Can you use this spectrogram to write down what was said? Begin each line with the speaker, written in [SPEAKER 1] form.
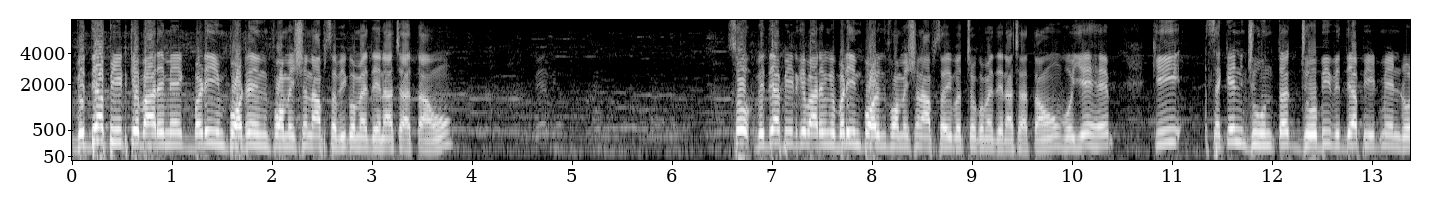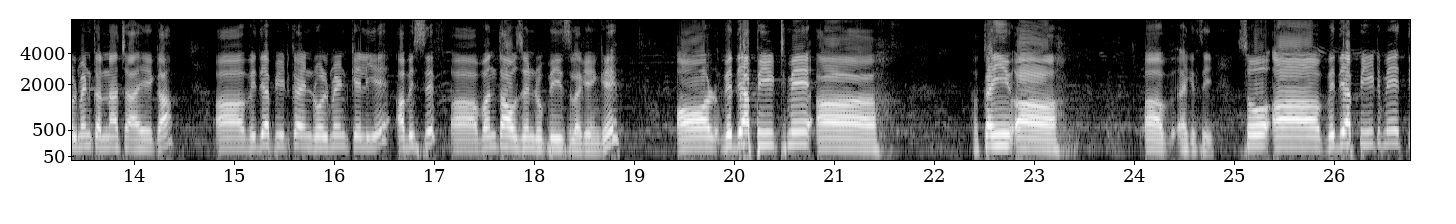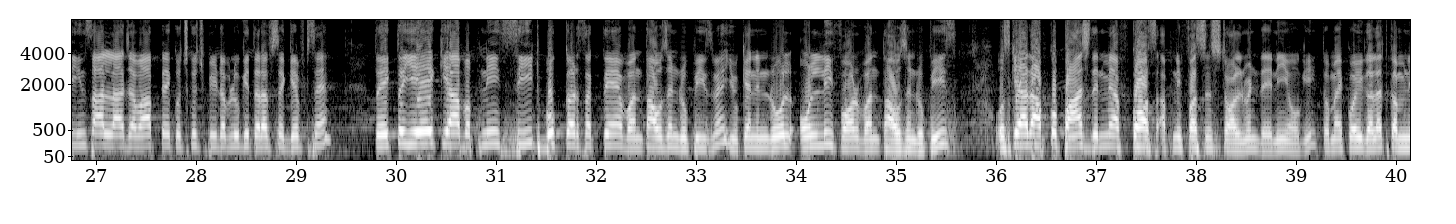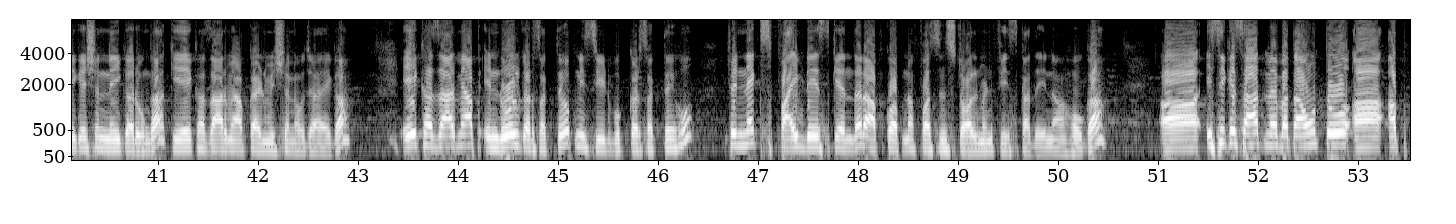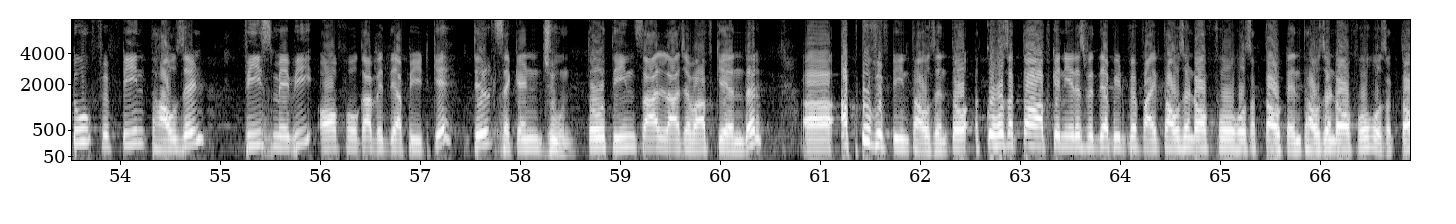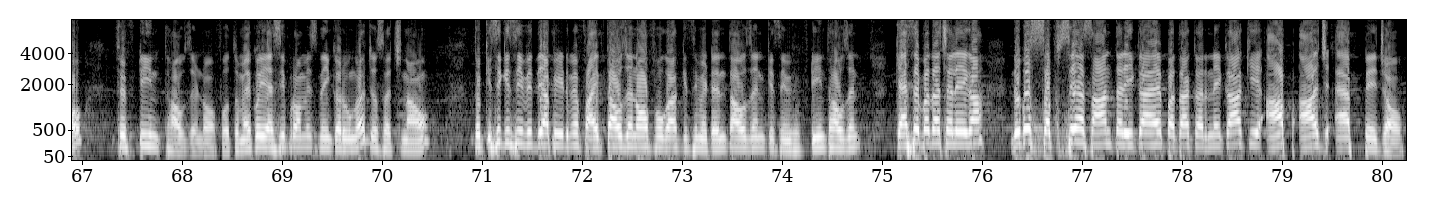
[SPEAKER 1] विद्यापीठ के बारे में एक बड़ी इंपॉर्टेंट इंफॉर्मेशन आप सभी को मैं देना चाहता हूँ। सो so, विद्यापीठ के बारे में बड़ी इंपॉर्टेंट इन्फॉर्मेशन आप सभी बच्चों को मैं देना चाहता हूँ। वो ये है कि सेकेंड जून तक जो भी विद्यापीठ में एनरोलमेंट करना चाहेगा विद्यापीठ का एनरोलमेंट के लिए अभी सिर्फ़ वन थाउज़ेंड रुपीज़ लगेंगे। और विद्यापीठ में कहीं सी सो विद्यापीठ में तीन साल लाजवाब पे कुछ कुछ पीडब्ल्यू की तरफ़ से गिफ्ट्स हैं। तो एक तो ये है कि आप अपनी सीट बुक कर सकते हैं वन थाउज़ेंड रुपीज़ में। You can enrol only for one thousand rupees उसके बाद आपको पाँच दिन में ऑफकोर्स अपनी फ़र्स्ट इंस्टॉलमेंट देनी होगी। तो मैं कोई गलत कम्युनिकेशन नहीं करूँगा कि एक हज़ार में आपका एडमिशन हो जाएगा। एक हज़ार में आप इनरोल कर सकते हो अपनी सीट बुक कर सकते हो। फिर नेक्स्ट फाइव डेज़ के अंदर आपको अपना फ़र्स्ट इंस्टॉलमेंट फ़ीस का देना होगा। आ, इसी के साथ मैं बताऊँ तो up to fifteen thousand fees में भी ऑफ़ होगा विद्यापीठ के टिल सेकेंड जून तो तीन साल लाजवाब के अंदर अप टू फिफ्टीन थाउज़ेंड तो हो सकता हो आपके नियरेस्ट विद्यापीठ पे फाइव थाउज़ेंड ऑफ़ हो हो सकता हो टेन थाउज़ेंड ऑफ़ हो हो सकता हो फिफ्टीन थाउज़ेंड ऑफ़ हो. तो मैं कोई ऐसी प्रॉमिस नहीं करूँगा जो सच ना हो. तो किसी किसी विद्यापीठ में फाइव थाउज़ेंड ऑफ़ होगा, किसी में टेन थाउज़ेंड किसी में फिफ्टीन थाउज़ेंड कैसे पता चलेगा? देखो, सबसे आसान तरीका है पता करने का कि आप आज ऐप पे जाओ.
